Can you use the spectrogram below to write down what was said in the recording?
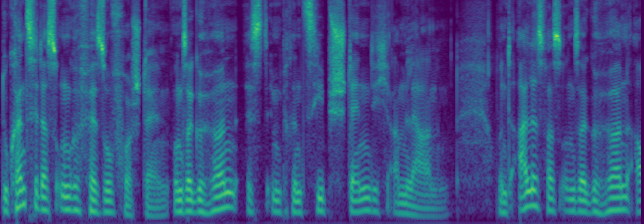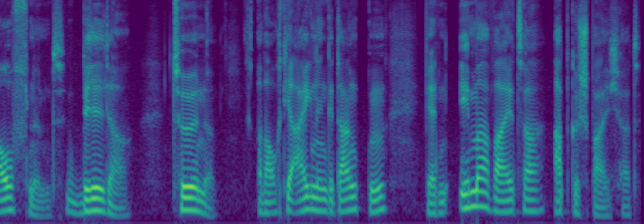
Du kannst dir das ungefähr so vorstellen. Unser Gehirn ist im Prinzip ständig am Lernen. Und alles, was unser Gehirn aufnimmt, Bilder, Töne, aber auch die eigenen Gedanken werden immer weiter abgespeichert.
